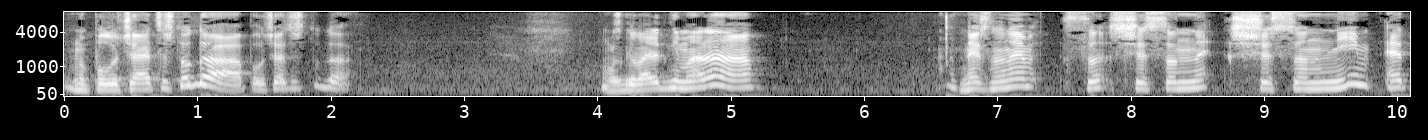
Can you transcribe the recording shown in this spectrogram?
Ну, получается, что да, получается, что да. Говорит Гимара, Шесоним эт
